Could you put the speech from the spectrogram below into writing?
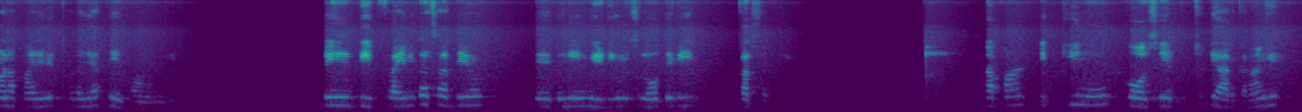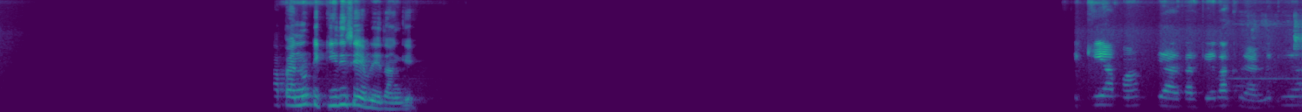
ਹੁਣ ਆਪਾਂ ਇਹਦੇ ਵਿੱਚ ਥੋੜਾ ਜਿਹਾ ਤੇਲ ਪਾਵਾਂਗੇ। ਤੁਸੀਂ ਡੀਪ ਫਰਾਈ ਵੀ ਕਰ ਸਕਦੇ ਹੋ। ਤੇ ਤੁਸੀਂ ਮੀਡੀਅਮ ਸਲੋ ਤੇ ਵੀ ਕਰ ਸਕਦੇ ਹੋ। ਆਪਾਂ ਟਿੱਕੀ ਨੂੰ ਗੋਲ ਸ਼ੇਪ ਵਿੱਚ ਤਿਆਰ ਕਰਾਂਗੇ। ਆਪਾਂ ਇਹਨੂੰ ਟਿੱਕੀ ਦੀ ਸ਼ੇਪ ਦੇ ਦਾਂਗੇ। ਟਿੱਕੀ ਆਪਾਂ ਤਿਆਰ ਕਰਕੇ ਰੱਖ ਲੈਣ ਲੱਗੇ ਆ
